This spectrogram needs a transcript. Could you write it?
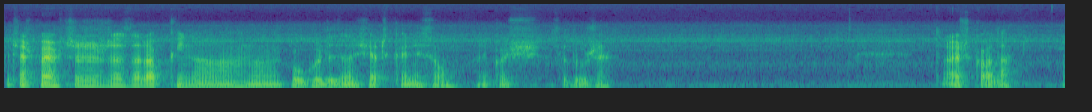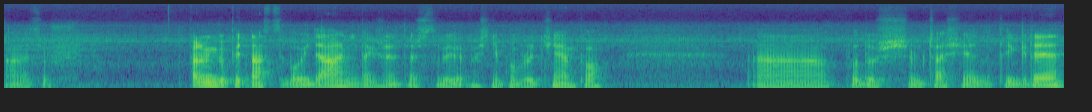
Chociaż powiem szczerze, że zarobki na, na kukurydzę na sieczkę nie są jakoś za duże. Trochę szkoda, ale cóż. Farmingu 15 był idealnie, także też sobie właśnie powróciłem po, e, po dłuższym czasie do tej gry.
